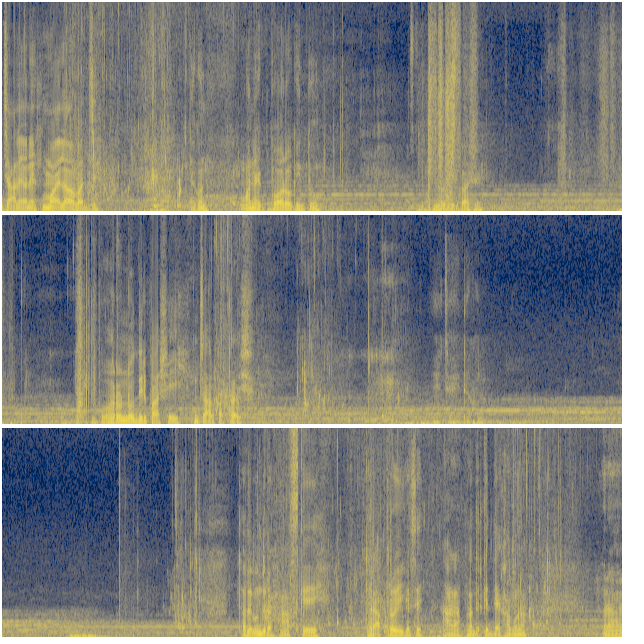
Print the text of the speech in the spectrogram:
জালে অনেক ময়লাও বাজছে দেখুন, অনেক বড় কিন্তু নদীর পাশে। বড় নদীর পাশেই জাল পাতা হয়েছে। তাহলে বন্ধুরা, আজকে রাত্র হয়ে গেছে, আর আপনাদেরকে দেখাবো না। আর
